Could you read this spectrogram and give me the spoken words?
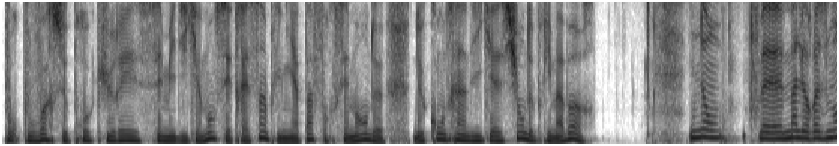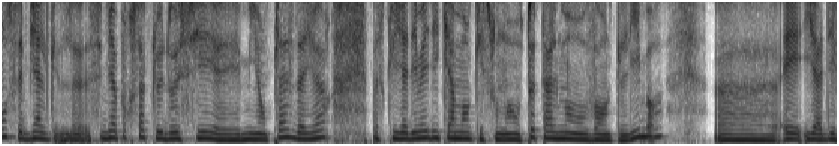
pour pouvoir se procurer ces médicaments, c'est très simple. Il n'y a pas forcément de, de contre-indication de prime abord. Non, malheureusement, c'est bien, c'est bien pour ça que le dossier est mis en place d'ailleurs, parce qu'il y a des médicaments qui sont totalement en vente libre, euh, et il y a des,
